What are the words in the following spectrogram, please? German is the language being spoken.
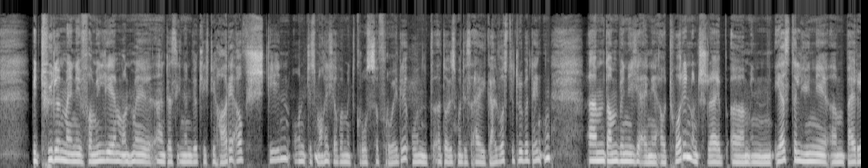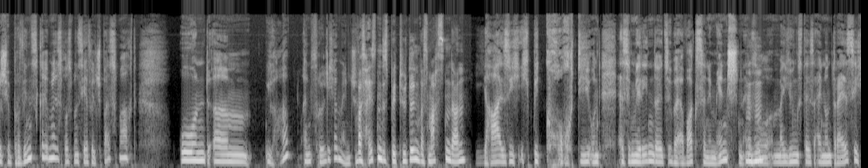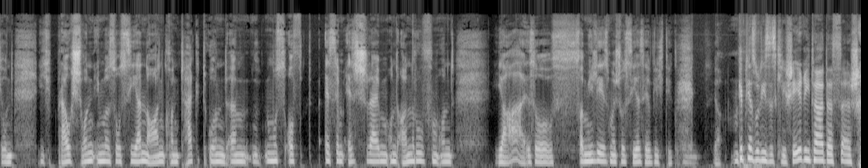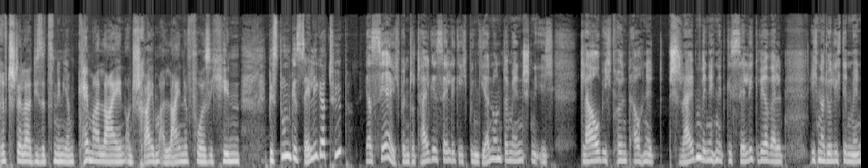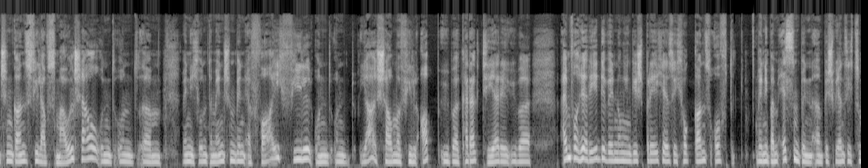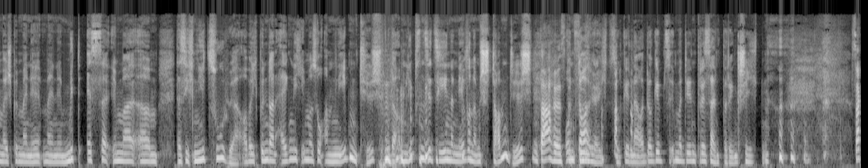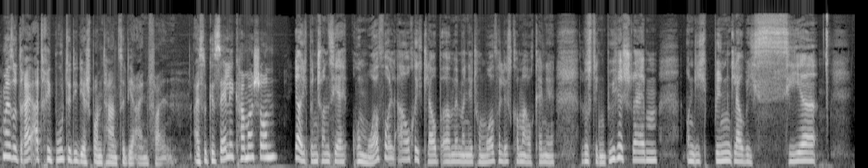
betüdel meine Familie manchmal, äh, dass ihnen wirklich die Haare aufstehen. Und das mache ich aber mit großer Freude. Und äh, da ist mir das auch egal, was die drüber denken. Ähm, dann bin ich eine Autorin und schreibe ähm, in erster Linie ähm, bayerische Provinzkrimis, was mir sehr viel Spaß macht. Und ähm, ja, ein fröhlicher Mensch. Was heißt denn das betüteln? Was machst du denn dann? Ja, also ich, ich bekoche die und also wir reden da jetzt über erwachsene Menschen. Also mhm. mein Jüngster ist 31 und ich brauche schon immer so sehr nahen Kontakt und ähm, muss oft SMS schreiben und anrufen und ja, also Familie ist mir schon sehr, sehr wichtig. Ja. Gibt ja so dieses Klischee, Rita, dass äh, Schriftsteller, die sitzen in ihrem Kämmerlein und schreiben alleine vor sich hin. Bist du ein geselliger Typ? Ja, sehr. Ich bin total gesellig. Ich bin gern unter Menschen. Ich glaube, ich könnte auch nicht schreiben, wenn ich nicht gesellig wäre, weil ich natürlich den Menschen ganz viel aufs Maul schaue und, und ähm, wenn ich unter Menschen bin, erfahre ich viel und, und ja, schaue mir viel ab über Charaktere, über einfache Redewendungen, Gespräche. Also ich hocke ganz oft wenn ich beim Essen bin, äh, beschweren sich zum Beispiel meine, meine Mitesser immer, ähm, dass ich nie zuhöre. Aber ich bin dann eigentlich immer so am Nebentisch oder am liebsten sitze ich in der Nähe von einem Stammtisch. Da hörst du Und zu. da höre ich zu, genau. Da gibt's immer die interessanteren Geschichten. Sag mal so drei Attribute, die dir spontan zu dir einfallen. Also gesellig haben wir schon, ja, ich bin schon sehr humorvoll auch. Ich glaube, äh, wenn man nicht humorvoll ist, kann man auch keine lustigen Bücher schreiben. Und ich bin, glaube ich, sehr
